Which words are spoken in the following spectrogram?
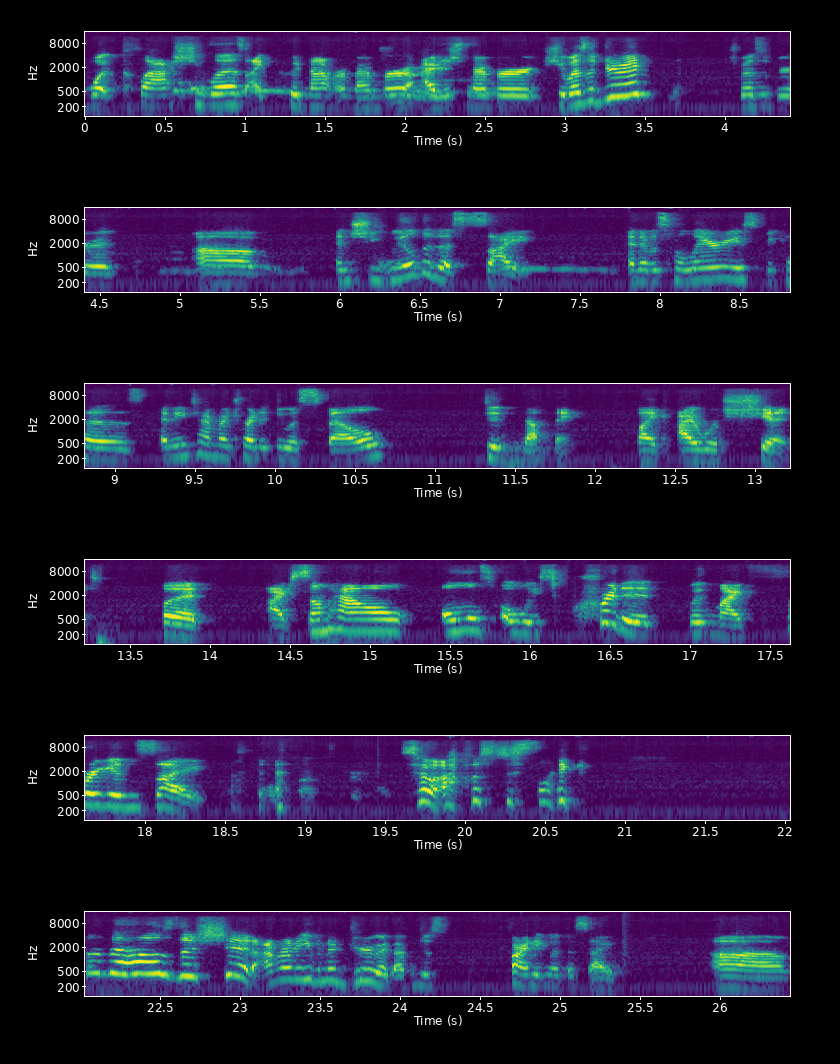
what class she was. I could not remember. I just remember she was a druid. She was a druid. Um, and she wielded a scythe. And it was hilarious because anytime I tried to do a spell, did nothing. Like I was shit. But I somehow almost always critted with my friggin' scythe. So I was just like, what the hell is this shit? I'm not even a druid. I'm just fighting with a scythe. Um,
